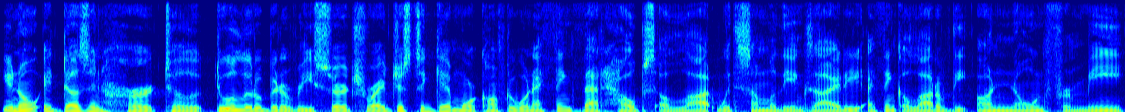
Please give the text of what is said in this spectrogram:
you know, it doesn't hurt to do a little bit of research, right? Just to get more comfortable. And I think that helps a lot with some of the anxiety. I think a lot of the unknown for me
